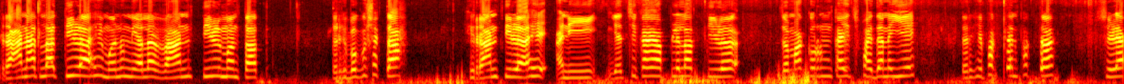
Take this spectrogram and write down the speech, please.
रानातला तीळ आहे म्हणून याला रान तीळ म्हणतात. तर हे बघू शकता हे रान तीळ आहे आणि याची काय आपल्याला तीळ जमा करून काहीच फायदा नाही आहे तर हे फक्त आणि फक्त शेळ्या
